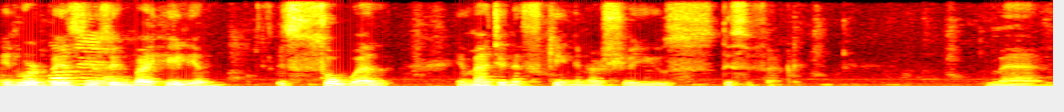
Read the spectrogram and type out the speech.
inward bass using by helium is so well. Imagine if king inertia use this effect. Man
